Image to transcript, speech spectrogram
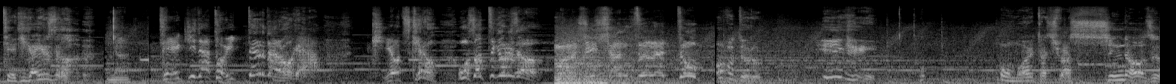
敵がいるぞ。那敵だと言ってるだろうが気をつけろ。襲ってくるぞ。マジシャンズレッド。アブドゥルイギおお前たちは死んだはず。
